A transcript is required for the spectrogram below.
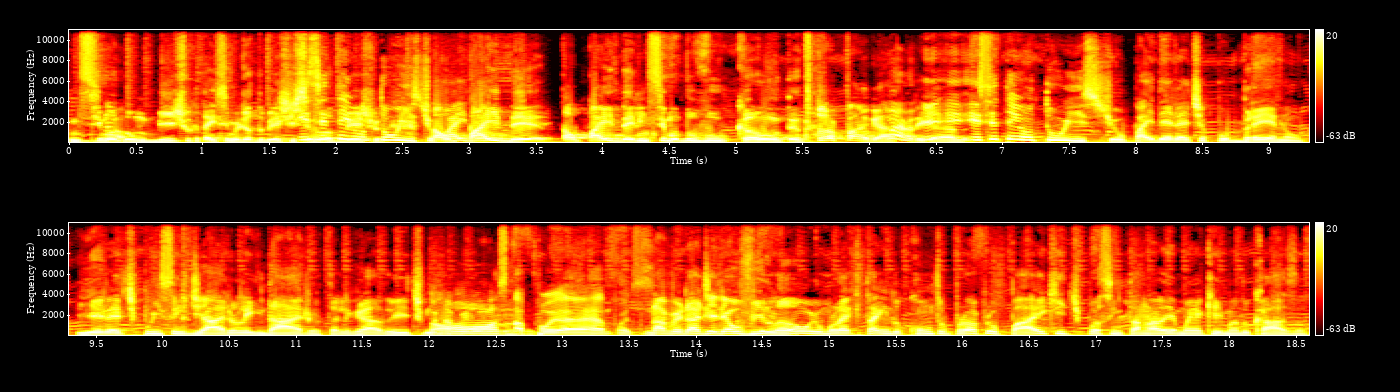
em cima Não. de um bicho que tá em cima de outro bicho, em cima do outro tem o bicho. twist, o tá, pai o pai dele, tá o pai dele em cima do vulcão tentando apagar, Mano, tá ligado? e- e se tem o twist, o pai dele é tipo o Breno, e ele é tipo incendiário lendário, tá ligado? E tipo, na, Nossa, pô, é, pode ser. na verdade ele é o vilão e o moleque tá indo contra o próprio pai que, tipo assim, tá na Alemanha queimando casa.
